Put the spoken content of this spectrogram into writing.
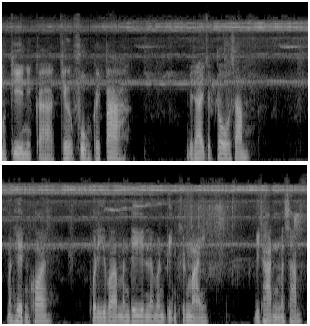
เมื่อกี้นี่ก็เจอฝูงไก่ป่าไม่ได้จะโตซ้ำมันเห็นค่อย พอดีว่ามันดีนแล้วมันบินขึ้นไหมบิทันมาซ้ำ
